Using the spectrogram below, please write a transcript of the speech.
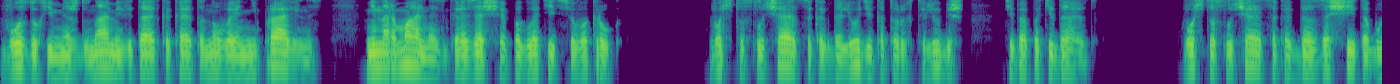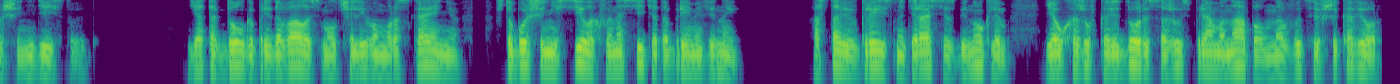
В воздухе между нами витает какая-то новая неправильность, ненормальность, грозящая поглотить все вокруг. Вот что случается, когда люди, которых ты любишь, тебя покидают. Вот что случается, когда защита больше не действует. Я так долго предавалась молчаливому раскаянию, что больше не в силах выносить это бремя вины. Оставив Грейс на террасе с биноклем, я ухожу в коридор и сажусь прямо на пол на выцвевший ковер,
